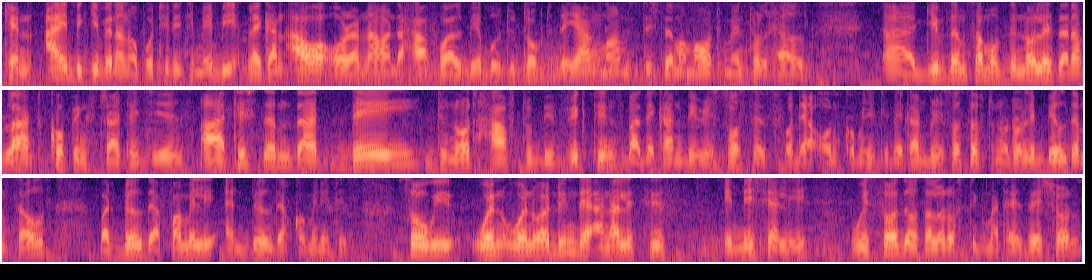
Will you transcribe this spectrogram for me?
can I be given an opportunity, maybe like an hour or an hour and a half where I'll be able to talk to the young moms, teach them about mental health, uh, give them some of the knowledge that I've learned, coping strategies, uh, teach them that they do not have to be victims, but they can be resources for their own community. They can be resources to not only build themselves, but build their family and build their communities. So we, when, when we were doing the analysis initially, we saw there was a lot of stigmatization.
